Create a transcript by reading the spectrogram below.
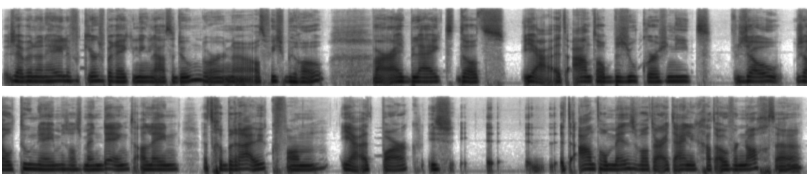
Ze hebben een hele verkeersberekening laten doen door een uh, adviesbureau. Waaruit blijkt dat ja, het aantal bezoekers niet zo zal toenemen zoals men denkt. Alleen het gebruik van ja, het park is het aantal mensen wat er uiteindelijk gaat overnachten,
